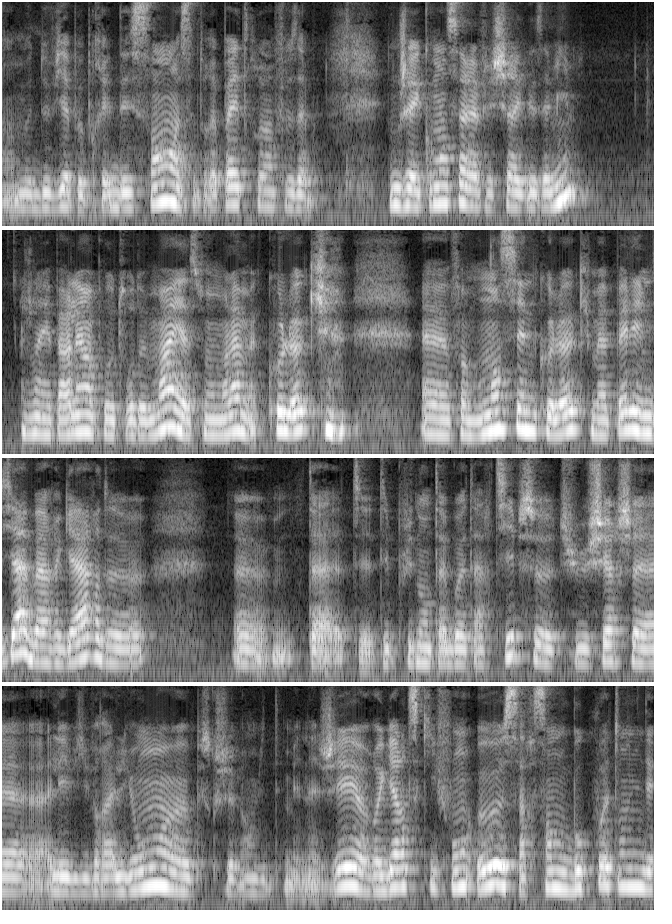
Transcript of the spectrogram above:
un mode de vie à peu près décent, ça ne devrait pas être infaisable. Donc j'avais commencé à réfléchir avec des amis, j'en avais parlé un peu autour de moi, et à ce moment-là, ma coloc, enfin mon ancienne coloc, m'appelle et me dit Ah bah regarde, t'es plus dans ta boîte Artips, tu cherches à aller vivre à Lyon, parce que j'avais envie de déménager, regarde ce qu'ils font, eux, ça ressemble beaucoup à ton idée.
